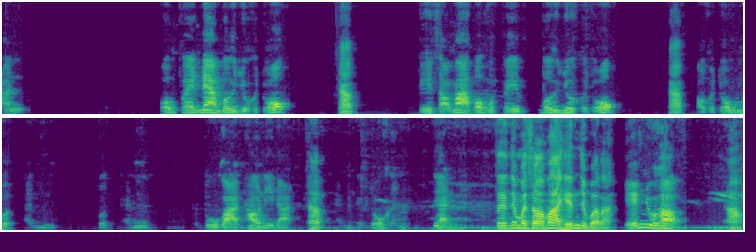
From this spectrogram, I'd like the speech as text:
อัน ผมไปแนมเบิ่งอยู่กระจกครับ ตีสามารถผมก็ไปเบิ่งอยู่กระจกครับ เอากระจกเบิ่งอันเบิ่งอันประตูบ้านเฮานี่นะครับอันกระจกอันเนี่ยตื่นยังมาเช้ามาเห็นอยู่บ่ล่ะเห็นอยู่ครับอ้าว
